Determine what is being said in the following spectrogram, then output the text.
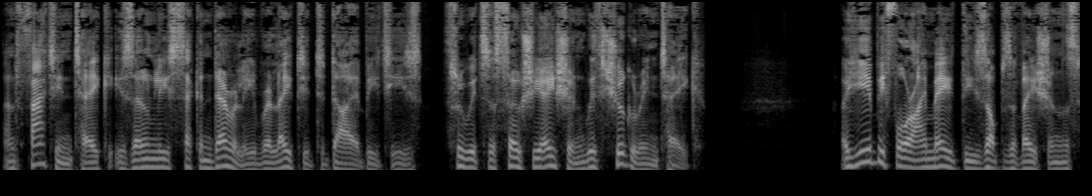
and fat intake is only secondarily related to diabetes through its association with sugar intake. A year before I made these observations,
